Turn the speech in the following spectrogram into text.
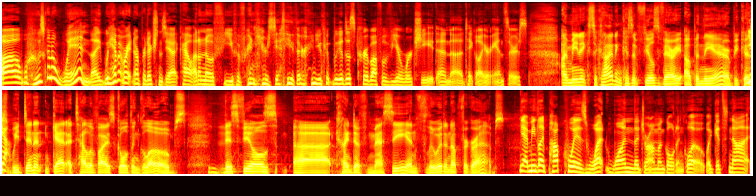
uh, who's going to win? Like, we haven't written our predictions yet. Kyle, I don't know if you have written yours yet either. You can, we could just crib off of your worksheet and uh, take all your answers. I mean, it's exciting because it feels very up in the air because yeah. we didn't get a televised Golden Globes. Mm-hmm. This feels uh, kind of messy and fluid and up for grabs. Yeah, I mean, like pop quiz, what won the drama Golden Globe? Like, it's not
